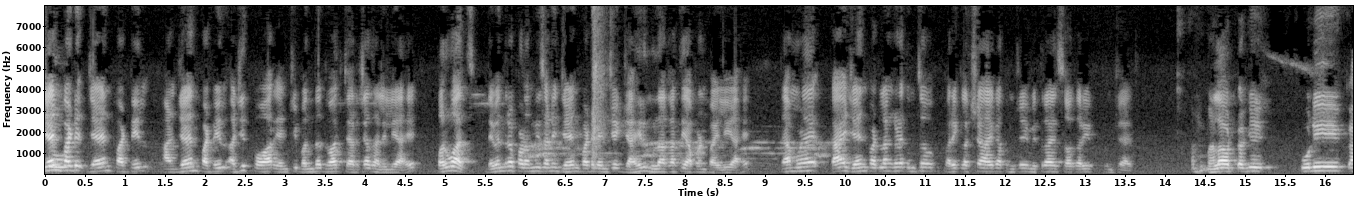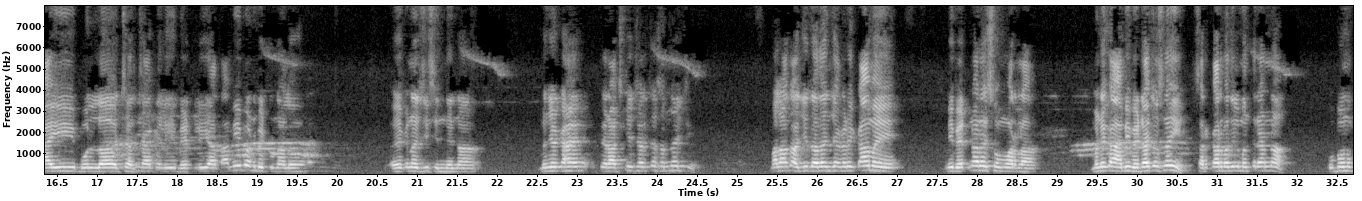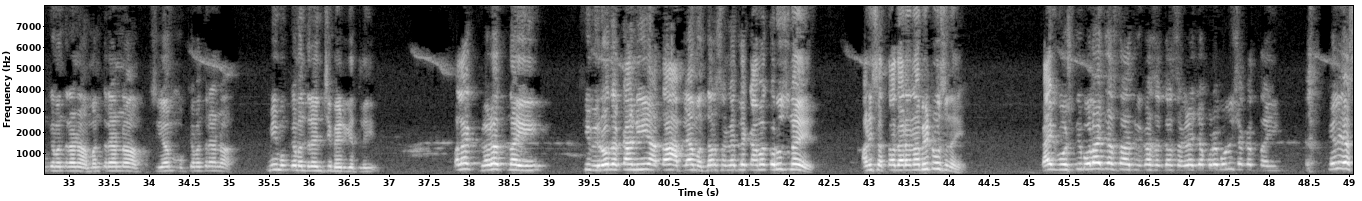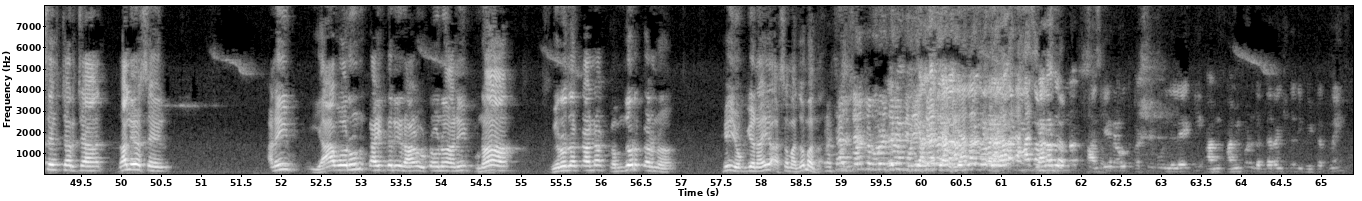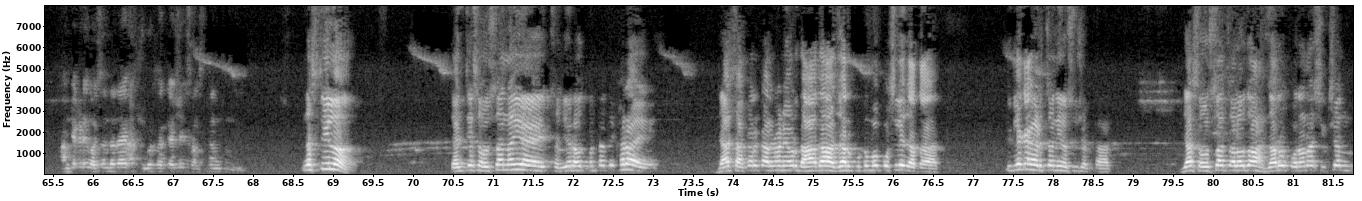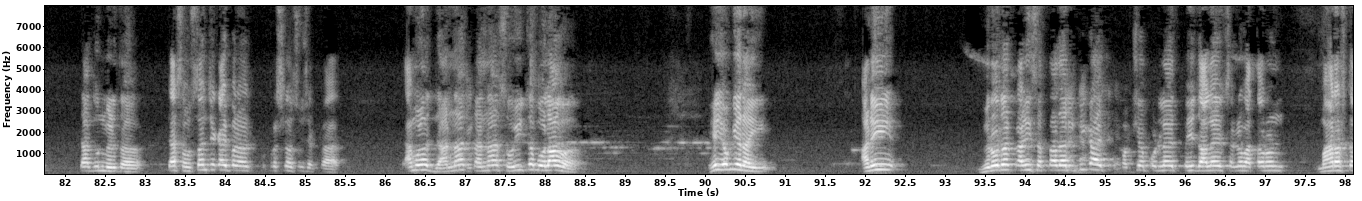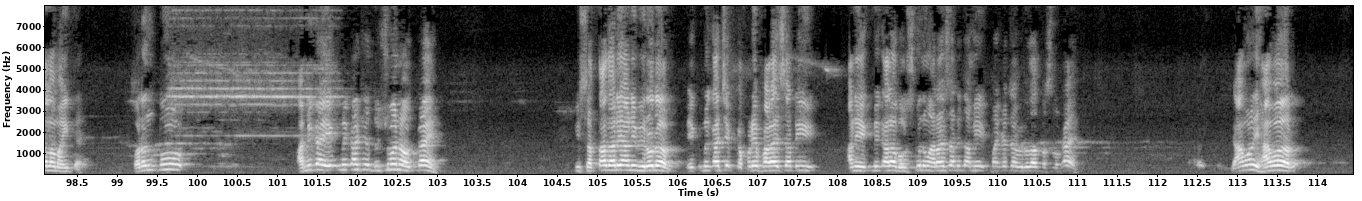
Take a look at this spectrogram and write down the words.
जयंत पाटील जयंत पाटील जयंत पाटील अजित पवार यांची बंधद्वार चर्चा झालेली आहे. परवाच देवेंद्र फडणवीस आणि जयंत पाटील यांची एक जाहीर मुलाखती आपण पाहिली आहे. त्यामुळे काय जयंत पाटलांकडे तुमचं बारीक लक्ष आहे का? तुमचे मित्र आहेत सहकारी तुमचे आहेत? मला वाटतं की कोणी काही बोललं चर्चा केली भेटली. आता मी पण भेटून आलो. एकनाथजी शिंदेना. म्हणजे काय ते राजकीय चर्चा समजायची. मला आता अजितदादांच्याकडे काम आहे. मी भेटणार आहे सोमवारला. म्हणजे काय आम्ही भेटायचोच नाही. सरकारमधील मंत्र्यांना उपमुख्यमंत्र्यांना मंत्र्यांना सीएम मुख्यमंत्र्यांना मी मुख्यमंत्र्यांची भेट घेतली. मला कळत नाही की विरोधकांनी आता आपल्या मतदारसंघातले कामं करूच नये आणि सत्ताधाऱ्यांना भेटूच नाही काही गोष्टी बोलायच्या असतात विकासाच्या सगळ्याच्या पुढे बोलू शकत नाही. केली असेल चर्चा झाली असेल. आणि यावरून काहीतरी राळ उठवणं आणि पुन्हा विरोधकांना कमजोर करणं हे योग्य नाही असं माझं मत हा हा संजय राऊत असे बोललेले आहे की आम- आम्ही पण गद्दारांशी कधी भेटत नाही आमच्याकडे शुगर नसतील ना त्यांचे संस्थान नाही आहे संजय राऊत म्हणतात ते खरं आहे ज्या साखर कारखान्यावर दहा दहा हजार कुटुंब पोचले जातात तिथल्या काय अडचणी असू शकतात ज्या संस्था चालवता हजारो कोरोना शिक्षण त्यातून मिळतं. त्या संस्थांचे काही प्र- प्रश्न असू शकतात. त्यामुळं ज्यांना त्यांना सोयीचं बोलावं हे योग्य नाही. आणि विरोधक आणि सत्ताधारी ठीक आहे पक्ष पडले हे झालंय सगळं वातावरण महाराष्ट्राला माहीत आहे. परंतु आम्ही काय एकमेकाचे दुश्मन आहोत काय? की सत्ताधारी आणि विरोधक एकमेकाचे कपडे फाळायसाठी आणि एकमेकाला भोसकून मारायसाठी आम्ही एकमेकाच्या विरोधात बसलो. काय? त्यामुळे ह्यावर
